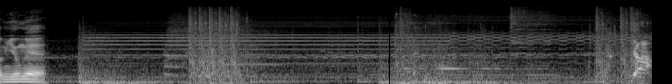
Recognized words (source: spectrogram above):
Komm, Junge. Da!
